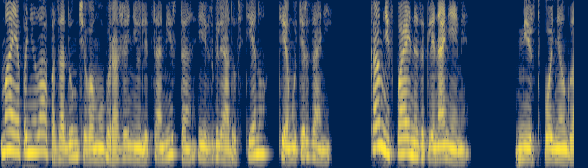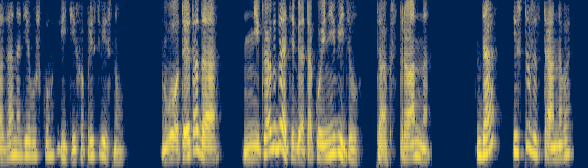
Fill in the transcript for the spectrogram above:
Майя поняла по задумчивому выражению лица Мирта и взгляду в стену тему терзаний. «Камни впаяны заклинаниями». Мирт поднял глаза на девушку и тихо присвистнул. Вот это да! Никогда тебя такой не видел. Так странно. Да? И что же странного?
